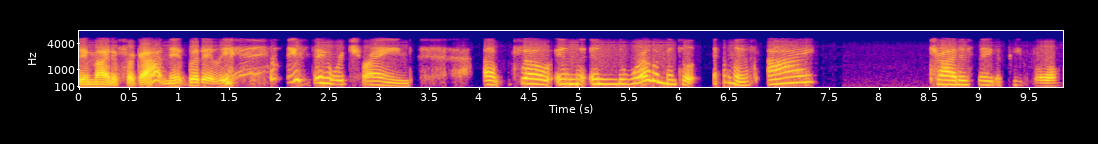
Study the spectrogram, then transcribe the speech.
They might have forgotten it, but at least at least they were trained. Um, so in the, in the world of mental illness, I try to say to people,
